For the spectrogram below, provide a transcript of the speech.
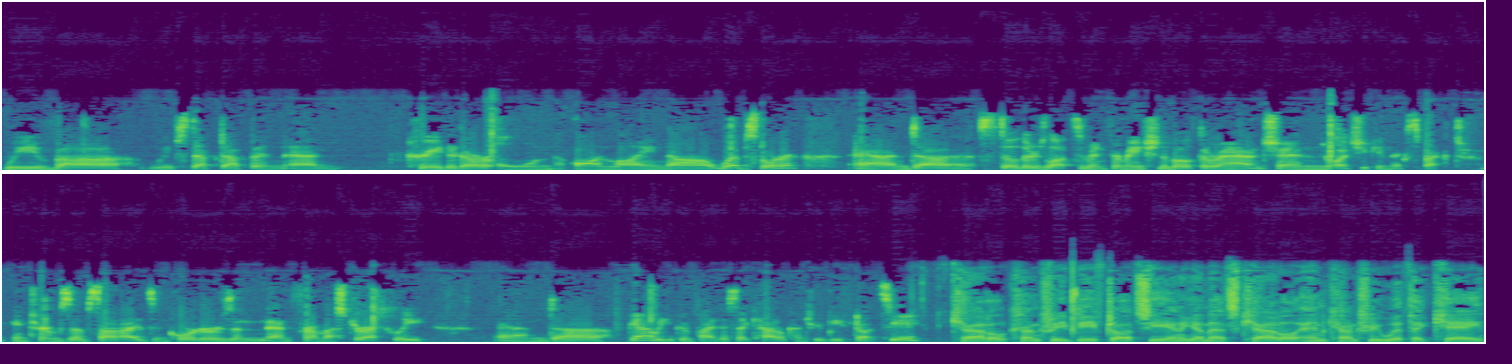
we've uh, we've stepped up and, and created our own online uh, web store, and uh, so there's lots of information about the ranch and what you can expect in terms of sides and quarters, and, and from us directly. And uh, yeah, you can find us at cattlecountrybeef.ca. Cattlecountrybeef.ca. And again, that's cattle and country with a K.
